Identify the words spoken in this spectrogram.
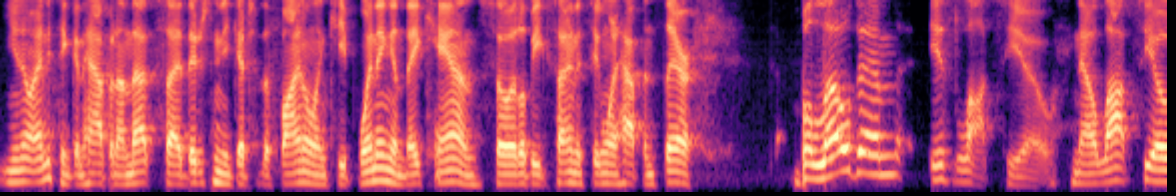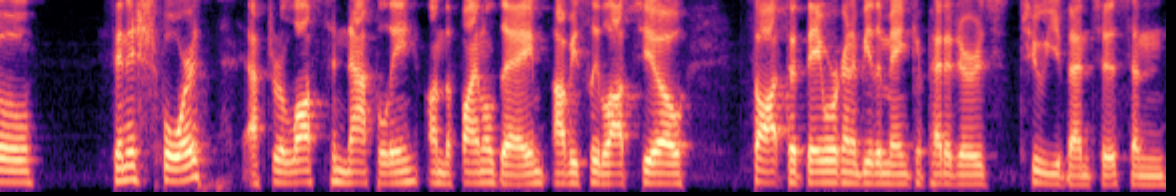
You know, anything can happen on that side. They just need to get to the final and keep winning, and they can. So it'll be exciting to see what happens there. Below them is Lazio. Now, Lazio finished fourth after a loss to Napoli on the final day. Obviously, Lazio thought that they were going to be the main competitors to Juventus and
